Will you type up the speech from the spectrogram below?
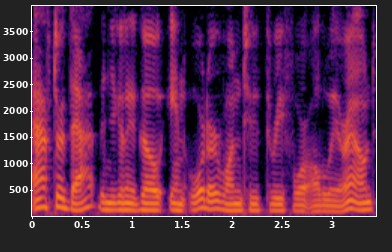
After that, then you're going to go in order, one, two, three, four, all the way around,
